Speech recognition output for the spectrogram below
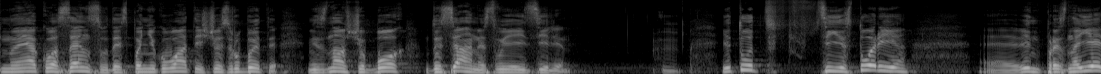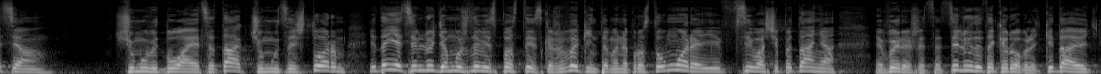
ніякого сенсу десь панікувати і щось робити. Він знав, що Бог досягне своєї цілі. І тут в цій історії він признається, чому відбувається так, чому цей шторм, і дає цим людям можливість спасти. Скаже, викиньте мене просто в море, і всі ваші питання е, вирішаться. Ці люди так і роблять. Кидають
